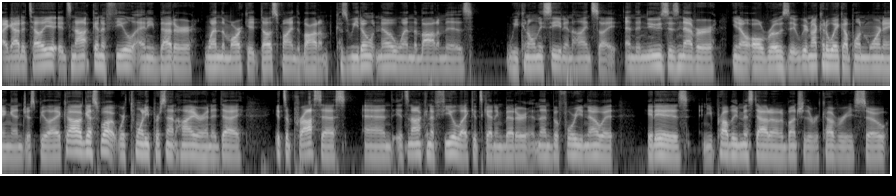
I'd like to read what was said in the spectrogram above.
I got to tell you, it's not going to feel any better when the market does find the bottom because we don't know when the bottom is we can only see it in hindsight. And the news is never, you know, all rosy. We're not going to wake up one morning and just be like, oh, guess what? We're 20% higher in a day. It's a process and it's not going to feel like it's getting better. And then before you know it, it is. And you probably missed out on a bunch of the recovery. So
